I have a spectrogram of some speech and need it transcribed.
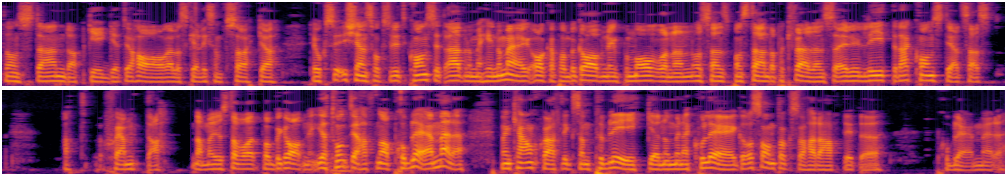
de stand-up-gigget jag har eller ska jag liksom försöka det, också, känns också lite konstigt även om jag hinner med åka på en begravning på morgonen och sen på en stand-up på kvällen så är det lite det här konstiga att, så här, att skämta när man just har varit på begravning. Jag tror inte jag haft några problem med det. Men kanske att liksom publiken och mina kollegor och sånt också hade haft lite problem med det.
